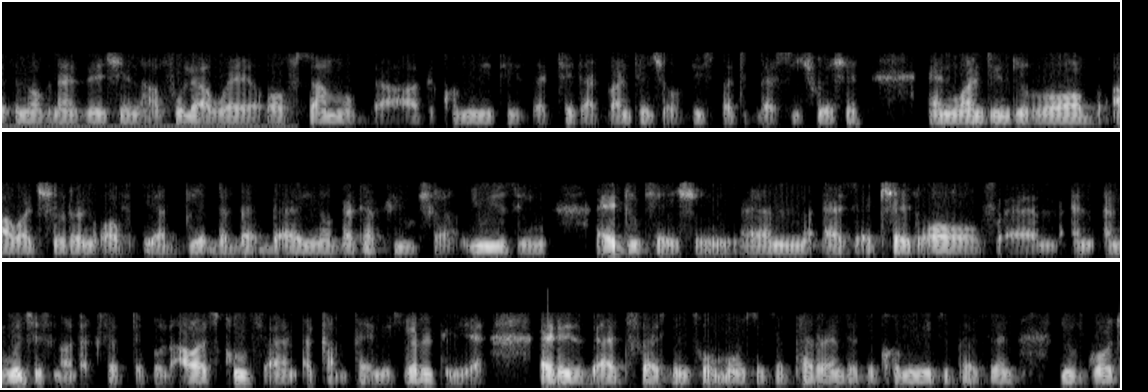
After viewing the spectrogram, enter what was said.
as an organization are fully aware of some of the, uh, the communities that take advantage of this particular situation and wanting to rob our children of their the, you know better future using education um, as a trade-off, um, and, and which is not acceptable. Our school fan campaign is very clear. It is that first and foremost, as a parent, as a community person, you've got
